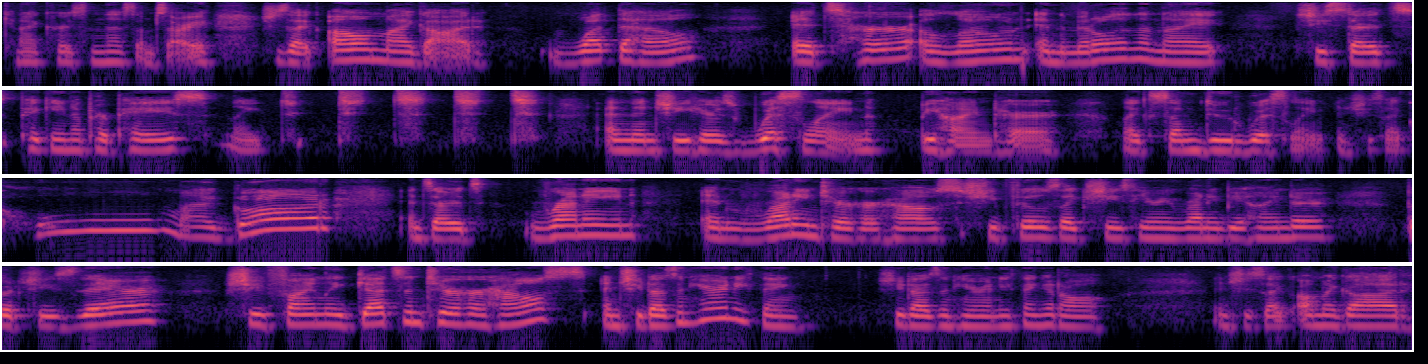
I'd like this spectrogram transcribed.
Can I curse in this? I'm sorry. She's like, oh my god, what the hell? It's her alone in the middle of the night. She starts picking up her pace, like, and then she hears whistling behind her, like some dude whistling. And she's like, oh my god, and starts running and running to her house. She feels like she's hearing running behind her, but she's there. She finally gets into her house and she doesn't hear anything. She doesn't hear anything at all. And she's like, oh my God,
